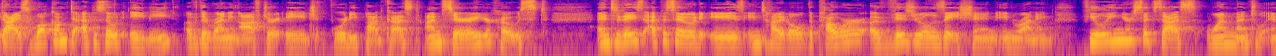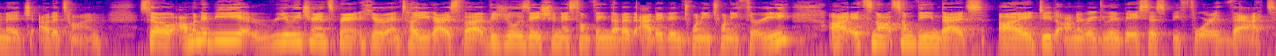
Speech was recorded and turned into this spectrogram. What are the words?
guys, welcome to episode 80 of the Running After Age 40 podcast. I'm Sarah, your host. And today's episode is entitled The Power of Visualization in Running fueling your success one mental image at a time. So I'm going to be really transparent here and tell you guys that visualization is something that I've added in 2023. Uh, it's not something that I did on a regular basis before that.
